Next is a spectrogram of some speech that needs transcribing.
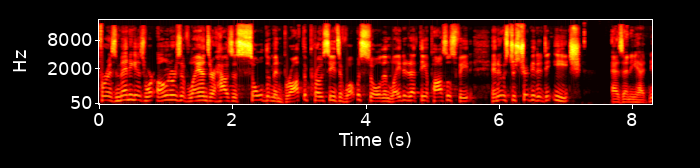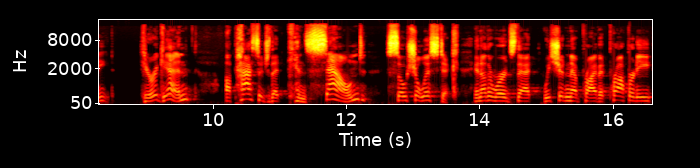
for as many as were owners of lands or houses sold them and brought the proceeds of what was sold and laid it at the apostles' feet, and it was distributed to each as any had need. Here again, a passage that can sound socialistic. In other words, that we shouldn't have private property,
